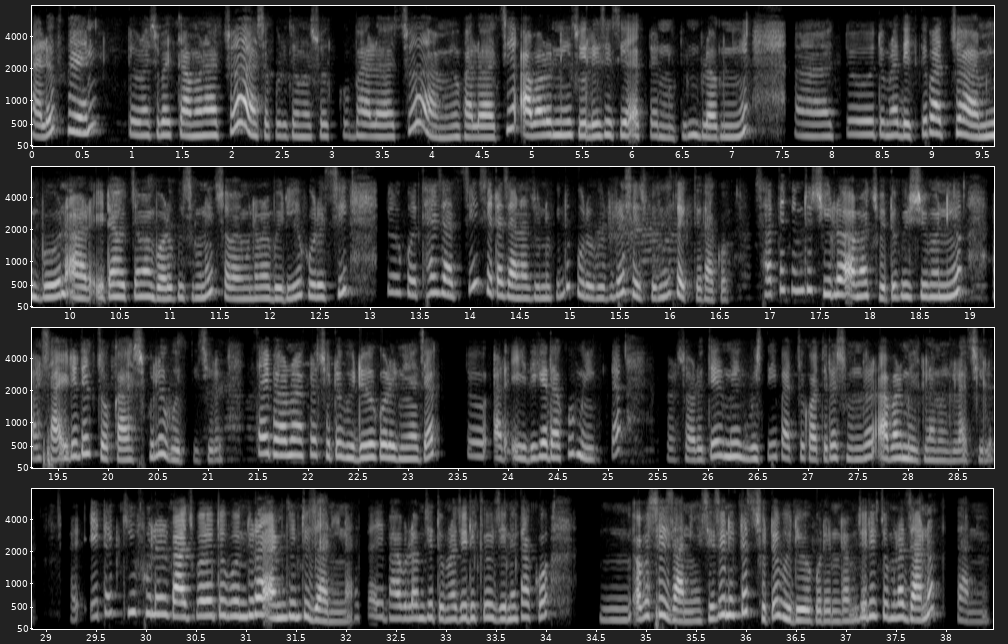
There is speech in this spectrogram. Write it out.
Hello friend তোমরা সবাই কেমন আছো? আশা করি তোমরা সবাই খুব ভালো আছো, আমিও ভালো আছি। আবারও নিয়ে চলে এসেছি একটা নতুন ব্লগ নিয়ে। তো তোমরা দেখতে পাচ্ছ আমি বোন, আর এটা হচ্ছে আমার বড় পিসিমণি, সবাই মিলে আমরা বেরিয়ে পড়েছি। তো কোথায় যাচ্ছি সেটা জানার জন্য কিন্তু পুরো ভিডিওটা শেষ পর্যন্ত দেখতে থাকো। সাথে কিন্তু ছিল আমার ছোটো পিসিমণিও, আর সাইডে দেখছ কাশফুলে ভর্তি ছিল। তাই ভাবলাম একটা ছোটো ভিডিও করে নেওয়া যাক। তো, আর এইদিকে দেখো মেঘটা শরতের মেঘ, বুঝতেই পারছ কতটা সুন্দর, আবার মেঘলা মেঘলা ছিল। আর এটা কী ফুলের গাছ বলো তো বন্ধুরা? আমি কিন্তু জানি না। তাই ভাবলাম যে তোমরা যদি কেউ জেনে থাকো অবশ্যই জানিও। সেই জন্য একটা ছোটো ভিডিও করে নিলাম। যদি তোমরা জানো, জানিও।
